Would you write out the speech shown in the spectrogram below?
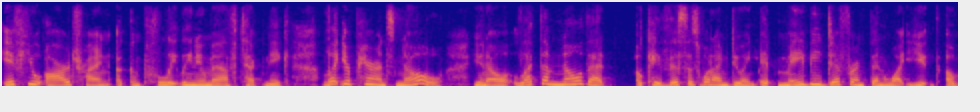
if you are trying a completely new math technique, let your parents know, you know, let them know that okay, this is what I'm doing. It may be different than what you, uh,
